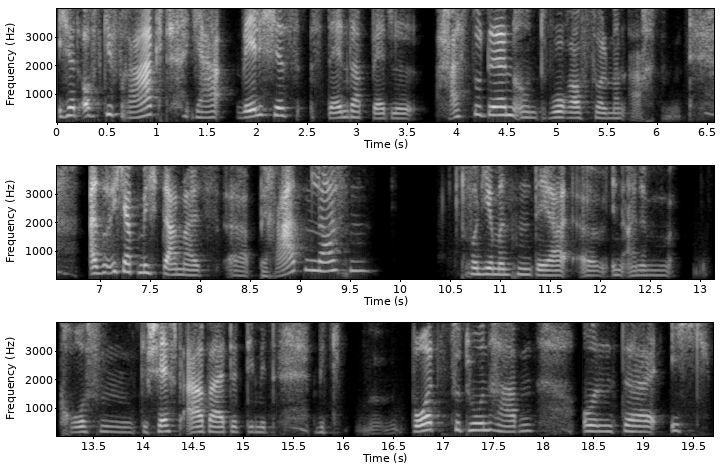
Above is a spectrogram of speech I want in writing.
Ich werde oft gefragt, ja, welches Stand-up-Battle hast du denn und worauf soll man achten? Also ich habe mich damals äh, beraten lassen von jemandem, der äh, in einem großen Geschäft arbeitet, die mit, mit Boards zu tun haben. Und äh, ich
